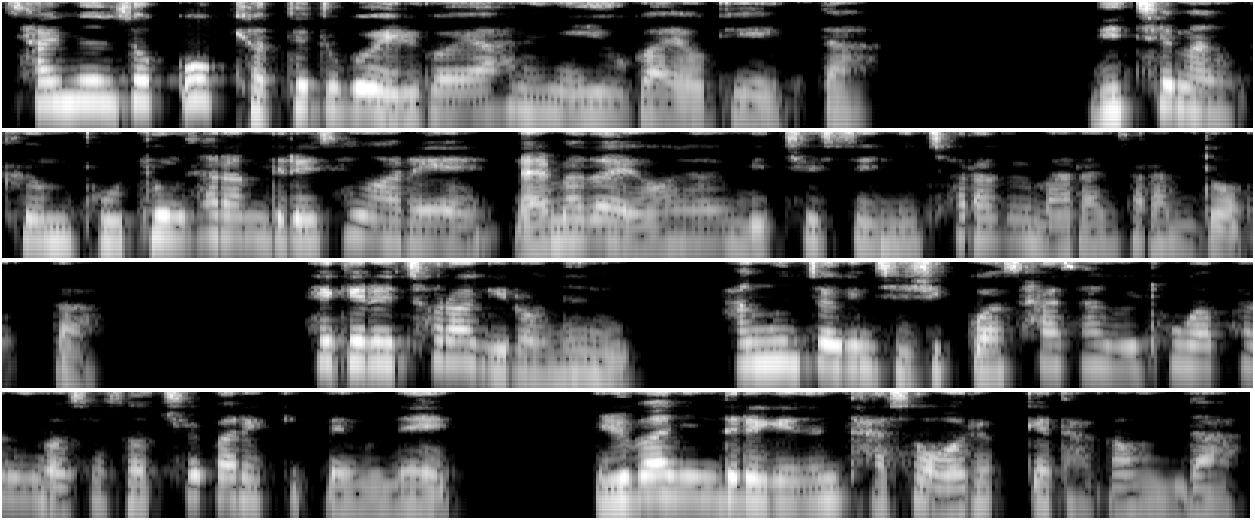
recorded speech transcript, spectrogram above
살면서 꼭 곁에 두고 읽어야 하는 이유가 여기에 있다. 니체만큼 보통 사람들의 생활에 날마다 영향을 미칠 수 있는 철학을 말한 사람도 없다. 해겔의 철학 이론은 학문적인 지식과 사상을 통합하는 것에서 출발했기 때문에 일반인들에게는 다소 어렵게 다가온다.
